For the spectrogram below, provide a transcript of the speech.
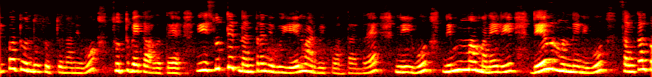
ಇಪ್ಪತ್ತೊಂದು ಸುತ್ತನ್ನ ನೀವು ಸುತ್ತಬೇಕಾಗುತ್ತೆ. ಈ ಸುತ್ತಿದ ನಂತರ ನೀವು ಏನು ಮಾಡಬೇಕು ಅಂತಂದರೆ ನೀವು ನಿಮ್ಮ ಮನೆಯಲ್ಲಿ ದೇವ್ರ ಮುಂದೆ ನೀವು ಸಂಕಲ್ಪ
